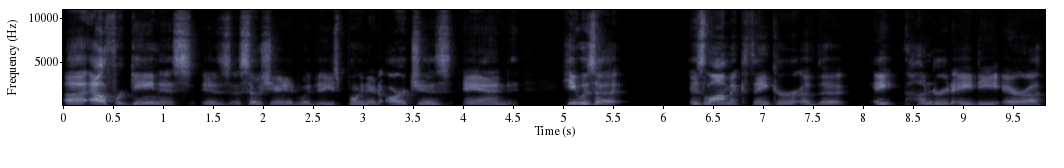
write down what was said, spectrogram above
Uh, Alfraganus is associated with these pointed arches, and he was a Islamic thinker of the 800 AD era,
